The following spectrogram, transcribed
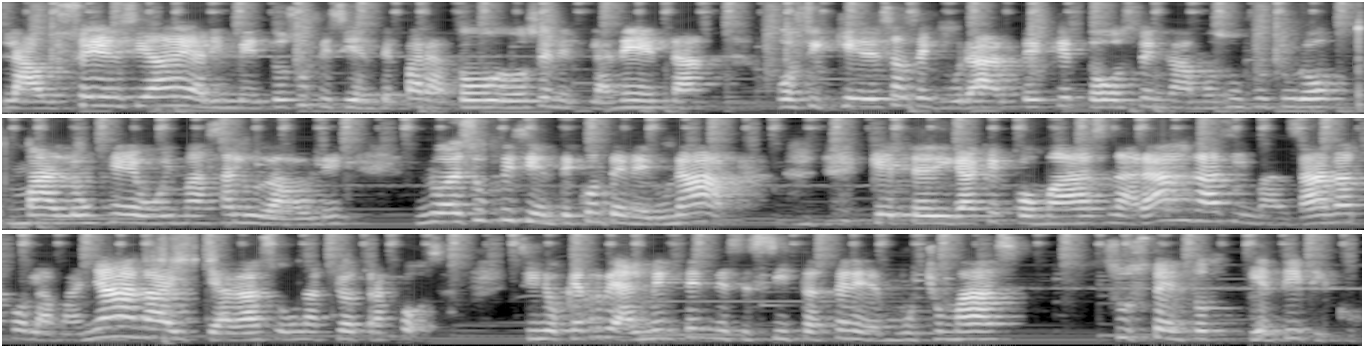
la ausencia de alimento suficiente para todos en el planeta o si quieres asegurarte que todos tengamos un futuro más longevo y más saludable, no es suficiente con tener una app que te diga que comas naranjas y manzanas por la mañana y que hagas una que otra cosa, sino que realmente necesitas tener mucho más sustento científico.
